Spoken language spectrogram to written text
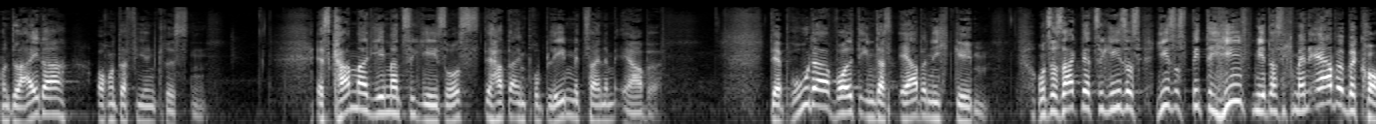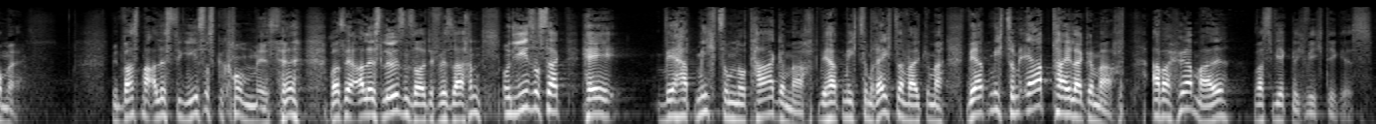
und leider auch unter vielen Christen. Es kam mal jemand zu Jesus, der hatte ein Problem mit seinem Erbe. Der Bruder wollte ihm das Erbe nicht geben. Und so sagt er zu Jesus, Jesus, bitte hilf mir, dass ich mein Erbe bekomme mit was man alles zu Jesus gekommen ist, was er alles lösen sollte für Sachen. Und Jesus sagt, hey, wer hat mich zum Notar gemacht? Wer hat mich zum Rechtsanwalt gemacht? Wer hat mich zum Erbteiler gemacht? Aber hör mal, was wirklich wichtig ist.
